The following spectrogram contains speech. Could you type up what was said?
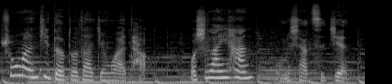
出门记得多带件外套。我是赖一涵，我们下次见。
